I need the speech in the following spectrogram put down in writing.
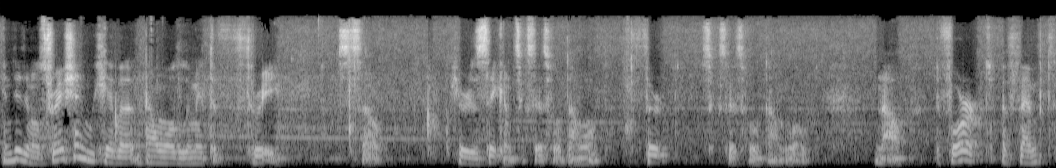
In the demonstration, we have a download limit of 3. So here's the second successful download, third successful download. Now, the fourth attempt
